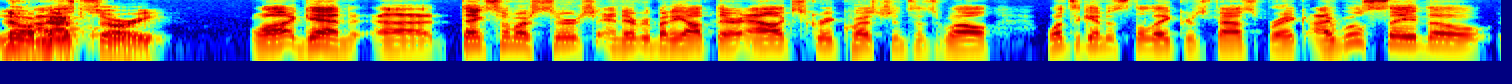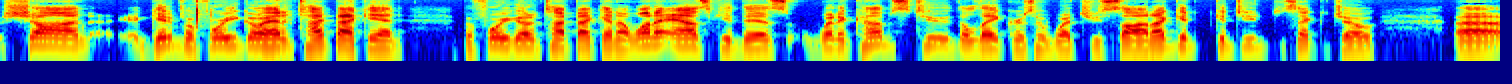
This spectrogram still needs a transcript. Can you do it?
No, I'm I not just, sorry. Well, again, uh, thanks so much, Serge, and everybody out there. Alex, great questions as well. Once again, it's the Lakers fast break. I will say though, Sean, get it before you go ahead and type back in before you go to type back in, I want to ask you this: when it comes to the Lakers and what you saw, and I'll get get to you in a second, Joe. Uh,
